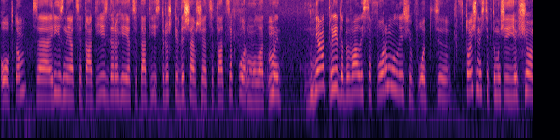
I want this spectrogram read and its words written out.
оптом. Це різний ацетат, є дорогий ацетат, є трошки дешевший ацетат, це формула. Ми дня три добивалися формули, щоб от е, точності, тому що якщо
